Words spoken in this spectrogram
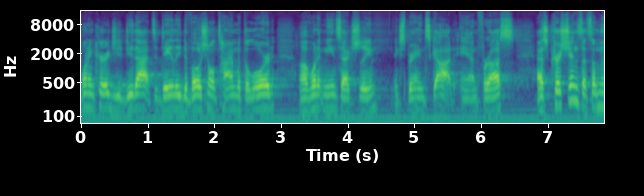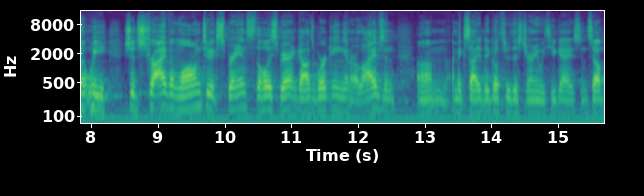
want to encourage you to do that. It's a daily devotional time with the Lord of what it means to actually experience God. And for us, as Christians, that's something that we should strive and long to experience the Holy Spirit and God's working in our lives. And um, I'm excited to go through this journey with you guys. And so,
